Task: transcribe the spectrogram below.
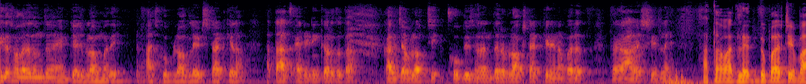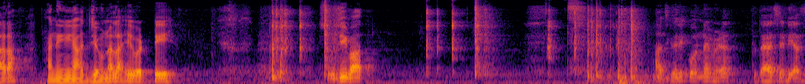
एकदा स्वागत आहे तुमचं एम के एच ब्लॉगमध्ये आज खूप ब्लॉग लेट स्टार्ट केला. आता आज एडिटिंग करत होता. कालच्या ब्लॉगची खूप दिवसानंतर ब्लॉग स्टार्ट केले ना परत. तर आळस शिरलाय. आता वाजले दुपारचे बारा आणि आज जेवणाला आहे वाटते सुजी भात. आज घरी कोण नाही मिळत. तर त्यासाठी आज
